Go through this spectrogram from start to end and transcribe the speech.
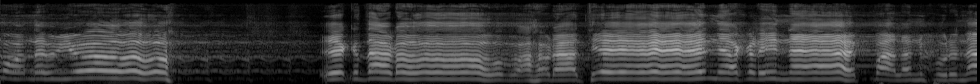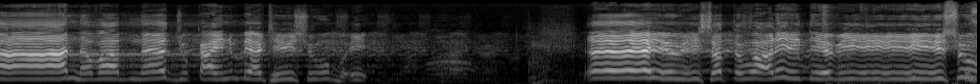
મોનવ્યો. એક દાડો વાહડાથી નીકળીને પાલનપુરના નવાબને ઝુકાઈને બેઠી છું ભાઈ. એવી સતવાળી દેવી શું?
